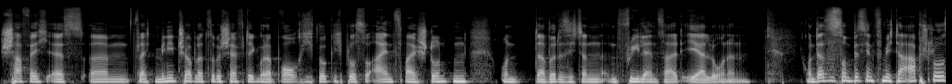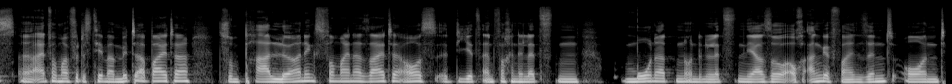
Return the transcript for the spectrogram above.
Schaffe ich es, ähm, vielleicht einen Minijobler zu beschäftigen oder brauche ich wirklich bloß so ein, zwei Stunden und da würde sich dann ein Freelancer halt eher lohnen? Und das ist so ein bisschen für mich der Abschluss, äh, einfach mal für das Thema Mitarbeiter, so ein paar Learnings von meiner Seite aus, die jetzt einfach in den letzten Monaten und in den letzten Jahr so auch angefallen sind und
